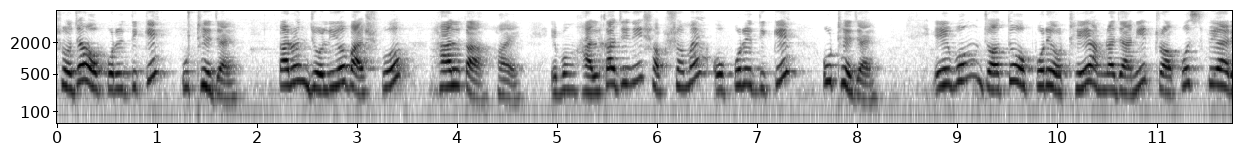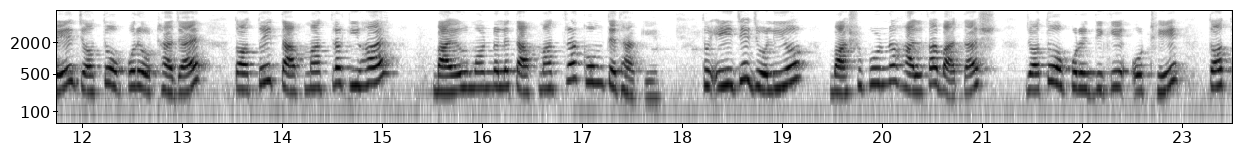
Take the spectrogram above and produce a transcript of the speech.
সোজা ওপরের দিকে উঠে যায়। কারণ জলীয় বাষ্প হালকা হয় এবং হালকা জিনিস সবসময় ওপরের দিকে উঠে যায়। এবং যত ওপরে ওঠে, আমরা জানি ট্রপোস্ফিয়ারে যত ওপরে ওঠা যায়, ততই তাপমাত্রা কি হয়? বায়ুমণ্ডলে তাপমাত্রা কমতে থাকে। তো এই যে জলীয় বাষ্পপূর্ণ হালকা বাতাস যত ওপরের দিকে ওঠে, তত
